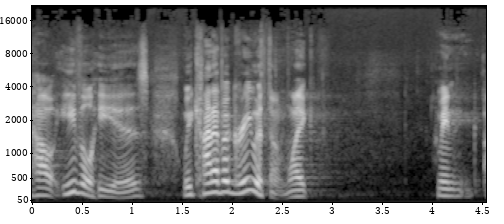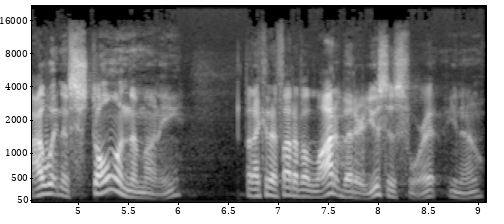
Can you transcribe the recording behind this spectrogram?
how evil he is, we kind of agree with him. Like, I mean, I wouldn't have stolen the money, but I could have thought of a lot of better uses for it, you know,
